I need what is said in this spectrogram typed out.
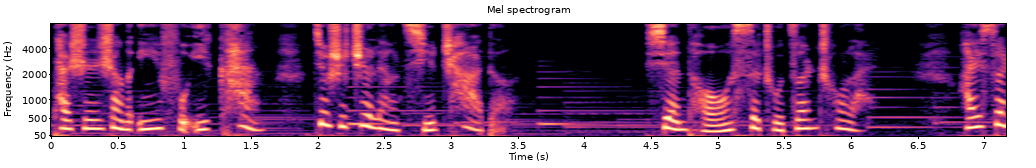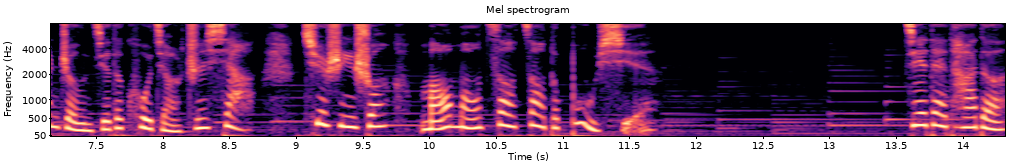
他身上的衣服一看就是质量极差的，线头四处钻出来，还算整洁的裤脚之下，却是一双毛毛躁躁的布鞋。接待他的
